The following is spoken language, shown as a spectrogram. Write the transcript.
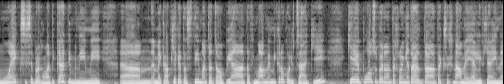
μου έξισε πραγματικά τη μνήμη α, με κάποια καταστήματα τα οποία τα θυμάμαι μικρό κοριτσάκι και που όσο περνάνε τα χρόνια τα, τα, τα ξεχνάμε η αλήθεια είναι.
